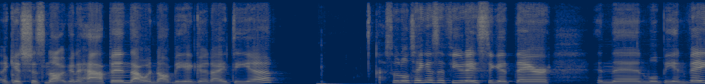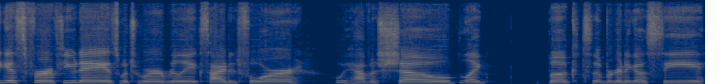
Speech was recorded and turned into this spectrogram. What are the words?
like it's just not going to happen. That would not be a good idea. So it'll take us a few days to get there and then we'll be in Vegas for a few days, which we're really excited for. We have a show like booked that we're going to go see.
